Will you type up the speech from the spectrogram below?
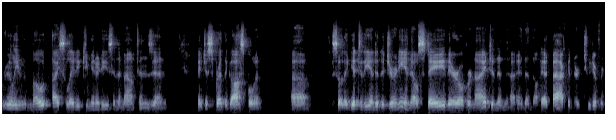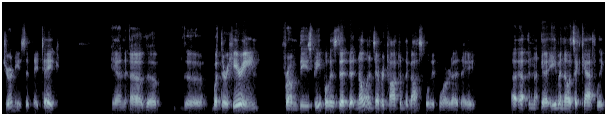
really remote isolated communities in the mountains and they just spread the gospel. And um, so they get to the end of the journey and they'll stay there overnight and then uh, and then they'll head back. And there are two different journeys that they take. And uh, the the what they're hearing from these people is that, no one's ever taught them the gospel before. They uh, uh, uh even though it's a catholic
